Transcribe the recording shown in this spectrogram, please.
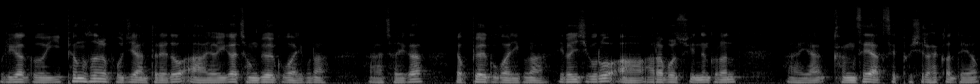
우리가 그 이평선을 보지 않더라도 아 여기가 정별 구간이구나 아 저희가 역별 구간이구나 이런 식으로 아, 알아볼 수 있는 그런 아, 양- 강세 약세 표시를 할 건데요.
